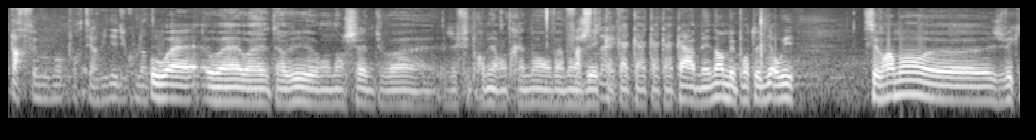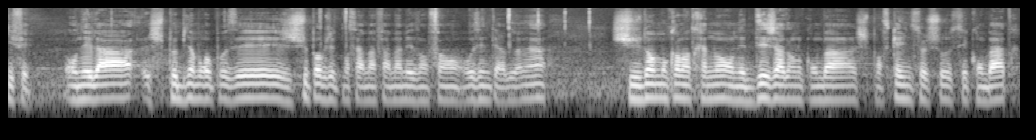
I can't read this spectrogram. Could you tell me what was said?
Parfait moment pour terminer du coup l'interview. Ouais, ouais, ouais, t'as vu, on enchaîne, tu vois. J'ai fait premier entraînement, on va manger, caca, caca, caca. Mais non, mais pour te dire, oui, c'est vraiment, euh, je vais kiffer. On est là, je peux bien me reposer, je suis pas obligé de penser à ma femme, à mes enfants, aux interviews. Je suis dans mon camp d'entraînement, on est déjà dans le combat, je pense qu'à une seule chose, c'est combattre.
